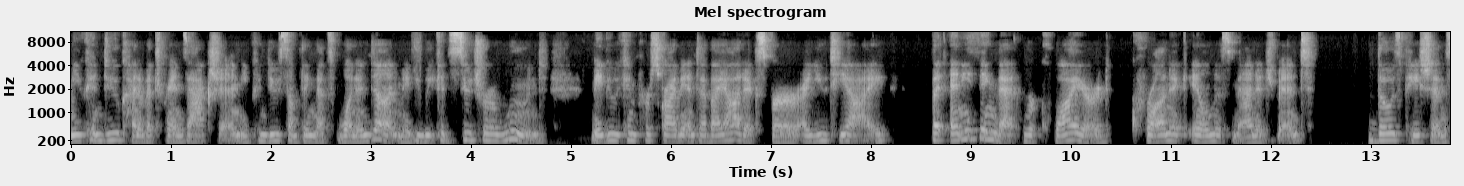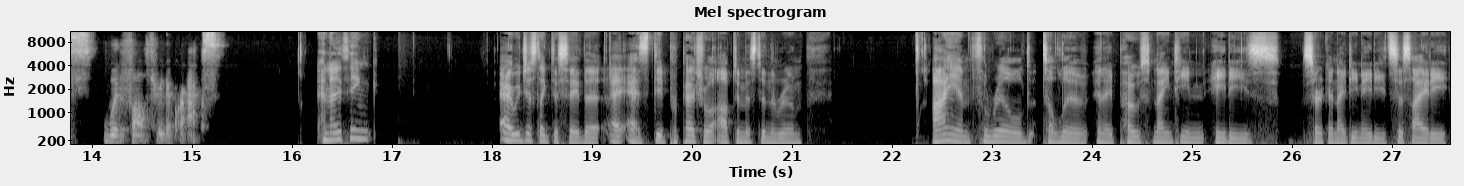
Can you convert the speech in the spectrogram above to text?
you can do kind of a transaction, you can do something that's one and done. Maybe we could suture a wound, maybe we can prescribe antibiotics for a UTI. But anything that required chronic illness management, those patients would fall through the cracks. And I think I would just like to say that as the perpetual optimist in the room, I am thrilled to live in a post 1980s, circa 1980s society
